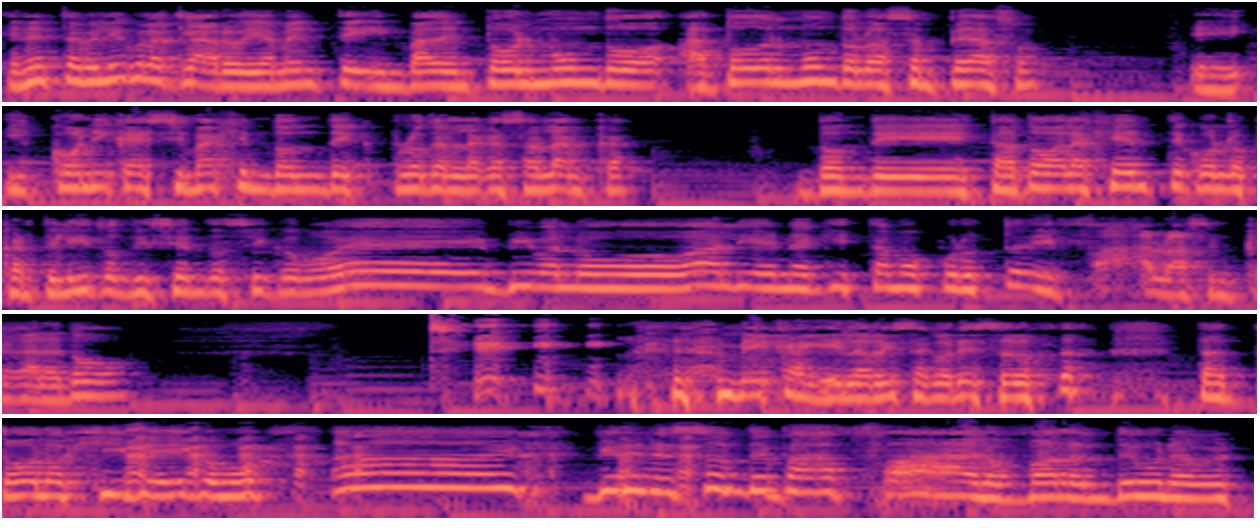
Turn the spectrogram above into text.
En esta película, claro, obviamente invaden todo el mundo, a todo el mundo lo hacen pedazos. Eh, icónica esa imagen donde explotan la Casa Blanca, donde está toda la gente con los cartelitos diciendo así como, ¡eh! ¡Viva los aliens! Aquí estamos por ustedes, y ¡fa! Lo hacen cagar a todos. Me cagué la risa con eso. Están todos los hippies ahí como, ¡ay! Vienen en son de paz. Los barran de una, weón.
